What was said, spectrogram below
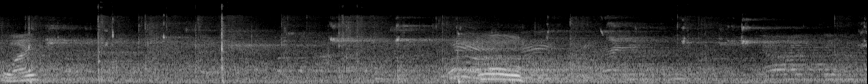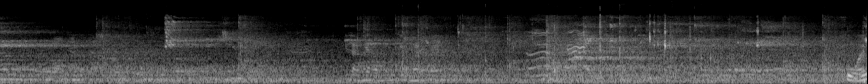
สวยโอ้ สวย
